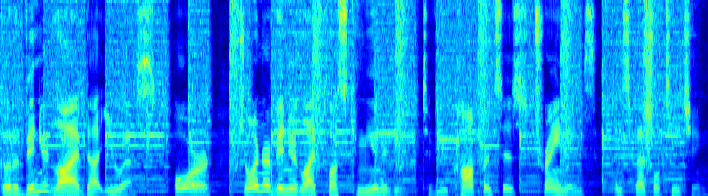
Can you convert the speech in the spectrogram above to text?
go to vineyardlive.us or join our Vineyard Life Plus community to view conferences, trainings, and special teaching.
